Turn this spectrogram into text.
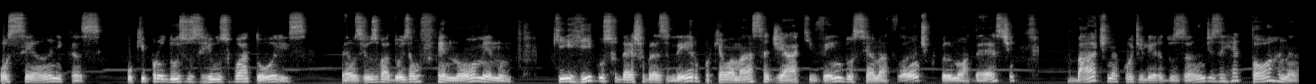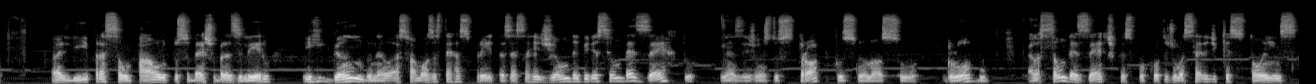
oceânicas, o que produz os rios voadores. Né? Os rios voadores é um fenômeno que irriga o sudeste brasileiro, porque é uma massa de ar que vem do Oceano Atlântico, pelo Nordeste, bate na Cordilheira dos Andes e retorna ali para São Paulo, para o sudeste brasileiro, irrigando né, as famosas terras pretas. Essa região deveria ser um deserto, né, as regiões dos trópicos no nosso globo, elas são desérticas por conta de uma série de questões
